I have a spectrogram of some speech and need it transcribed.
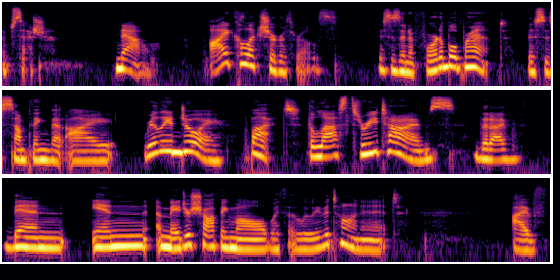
obsession. Now, I collect Sugar Thrills. This is an affordable brand. This is something that I really enjoy. But the last three times that I've been in a major shopping mall with a Louis Vuitton in it, I've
